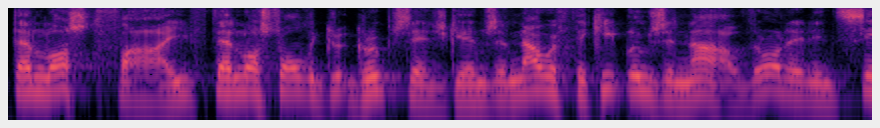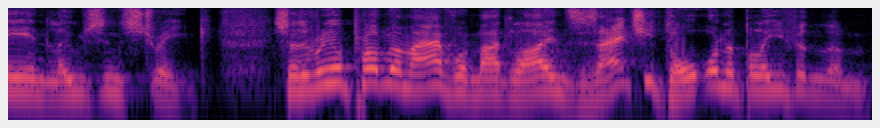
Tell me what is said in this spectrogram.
then lost five, then lost all the group stage games, and now if they keep losing now, they're on an insane losing streak. So the real problem I have with Mad Lions is I actually don't want to believe in them.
